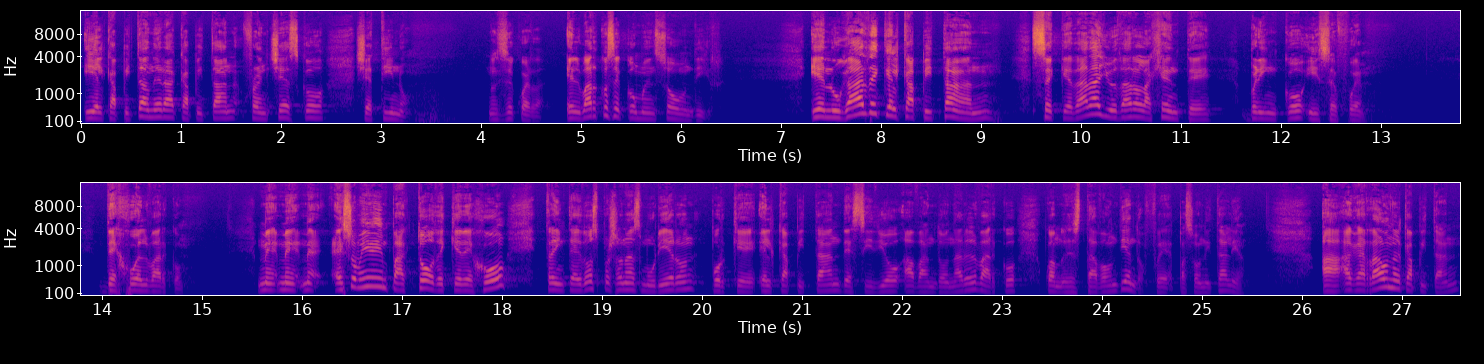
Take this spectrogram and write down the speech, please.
y el capitán era capitán Francesco Schettino. No sé si se acuerda. El barco se comenzó a hundir. Y en lugar de que el capitán se quedara a ayudar a la gente, brincó y se fue dejó el barco. eso a mí me impactó de que dejó 32 personas murieron porque el capitán decidió abandonar el barco cuando se estaba hundiendo. Fue, pasó en Italia. agarraron al capitán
